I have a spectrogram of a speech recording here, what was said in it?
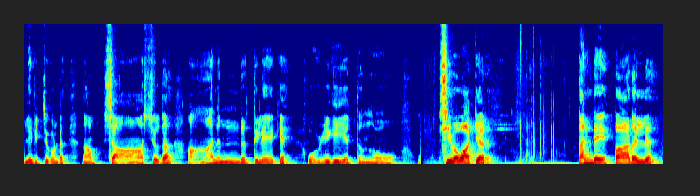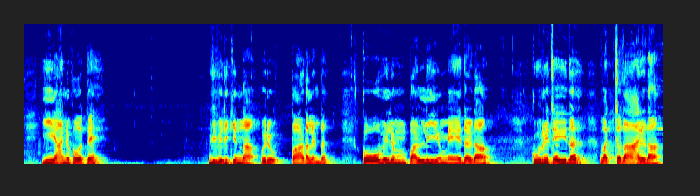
ലഭിച്ചുകൊണ്ട് നാം ശാശ്വത ആനന്ദത്തിലേക്ക് ഒഴുകിയെത്തുന്നു. ശിവവാക്യർ തന്റെ പാടലിൽ ഈ അനുഭവത്തെ വിവരിക്കുന്ന ഒരു പാടലുണ്ട്. കോവിലും പള്ളിയും ഏതടാ? കുറി ചെയ്ത് വച്ചതാരടാ?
